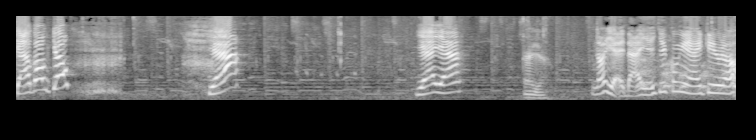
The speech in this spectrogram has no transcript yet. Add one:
Chào con chút dạ? Dạ dạ. Ai vậy? Nói vậy đại vậy chứ có nghe ai kêu đâu.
